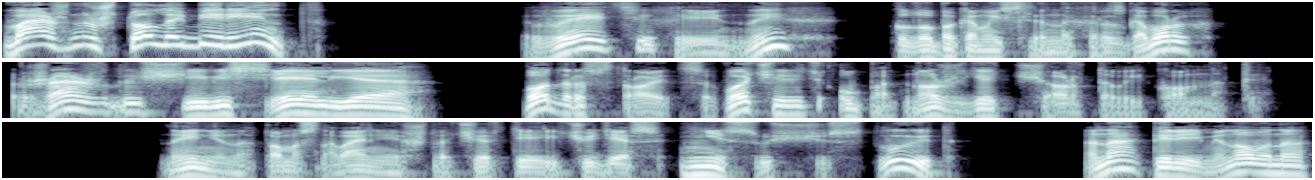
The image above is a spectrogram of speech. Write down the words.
Важно, что лабиринт. В этих и иных глубокомысленных разговорах жаждущие веселья бодро строятся в очередь у подножья чертовой комнаты. Ныне на том основании, что чертей и чудес не существует, она переименована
